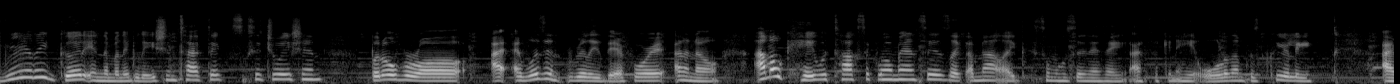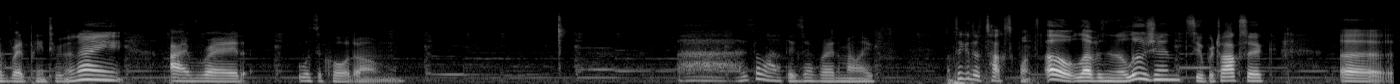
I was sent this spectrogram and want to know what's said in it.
really good in the manipulation tactics situation, but overall, I, I wasn't really there for it. I don't know. I'm okay with toxic romances. Like, I'm not like someone who's sitting there saying I fucking hate all of them because clearly I've read Painter in the Night. I've read, what's it called? Um, there's a lot of things I've read in my life. I'm thinking of toxic ones. Oh, Love is an Illusion, super toxic. Uh,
